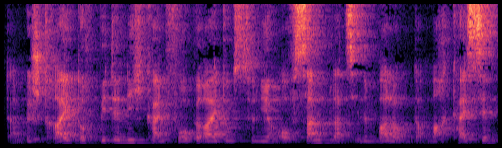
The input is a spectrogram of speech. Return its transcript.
Dann bestreit doch bitte nicht kein Vorbereitungsturnier auf Sandplatz in einem Ballon. Das macht keinen Sinn.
